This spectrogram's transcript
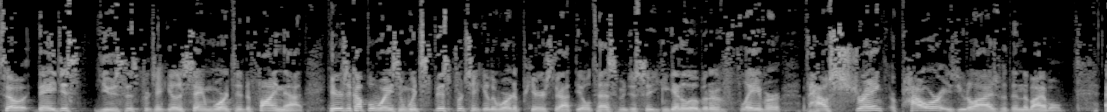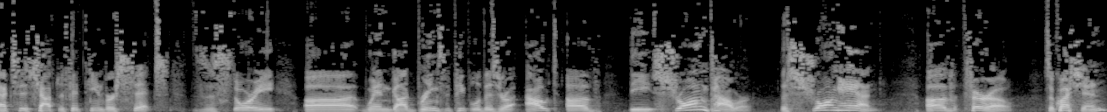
So they just use this particular same word to define that. Here's a couple ways in which this particular word appears throughout the Old Testament, just so you can get a little bit of a flavor of how strength or power is utilized within the Bible. Exodus chapter 15 verse 6. This is a story uh, when God brings the people of Israel out of the strong power, the strong hand of Pharaoh. So question,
